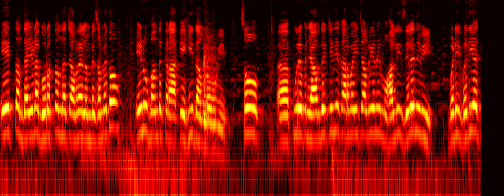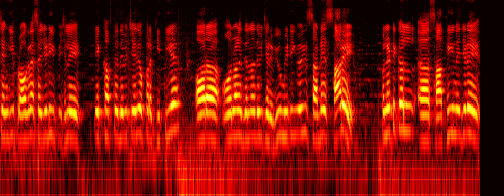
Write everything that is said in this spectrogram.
ਇਹ ਧੰਦਾ ਜਿਹੜਾ ਗੋਰਖ ਧੰਦਾ ਚੱਲ ਰਿਹਾ ਲੰਬੇ ਸਮੇਂ ਤੋਂ, ਇਹਨੂੰ ਬੰਦ ਕਰਾ ਕੇ ਹੀ ਦਮ ਲਊਗੀ। ਸੋ ਪੂਰੇ ਪੰਜਾਬ ਦੇ ਵਿੱਚ ਇਹਦੀਆਂ ਕਾਰਵਾਈ ਚੱਲ ਰਹੀਆਂ ਨੇ। ਮੋਹਾਲੀ ਜ਼ਿਲ੍ਹੇ ਨੇ ਵੀ ਬੜੀ ਵਧੀਆ, ਚੰਗੀ ਪ੍ਰੋਗਰੈਸ ਹੈ ਜਿਹੜੀ ਪਿਛਲੇ ਇੱਕ ਹਫ਼ਤੇ ਦੇ ਵਿੱਚ ਇਹਦੇ ਉੱਪਰ ਕੀਤੀ ਹੈ ਔਰ ਆਉਣ ਵਾਲੇ ਦਿਨਾਂ ਦੇ ਵਿੱਚ ਰਿਵਿਊ ਮੀਟਿੰਗ ਹੋਏਗੀ। ਸਾਡੇ ਸਾਰੇ ਪੋਲੀਟੀਕਲ ਸਾਥੀ ਨੇ ਜਿਹੜੇ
